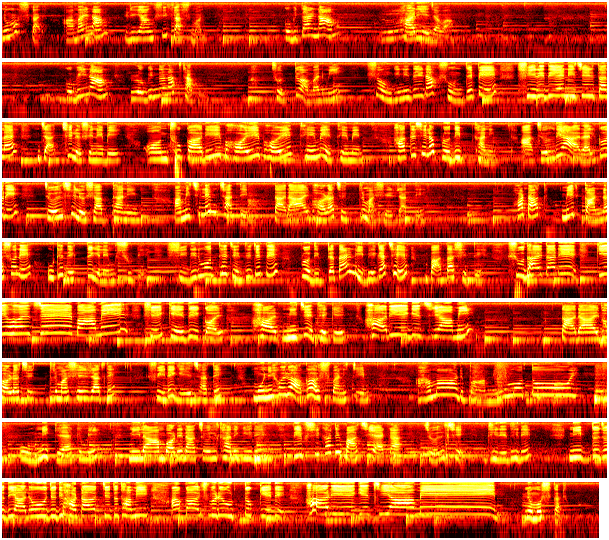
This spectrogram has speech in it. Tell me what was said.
নমস্কার, আমার নাম রিয়াংশী শাসমল। কবিতার নাম হারিয়ে যাওয়া। কবির নাম রবীন্দ্রনাথ ঠাকুর। ছোট্ট আমার মেয়ে সঙ্গিনীদের ডাক শুনতে পেয়ে সিঁড়ি দিয়ে নিচের তলায় যাচ্ছিল সে নেবে। অন্ধকারে ভয়ে ভয়ে থেমে থেমে। হাতে ছিল প্রদীপখানি। আঁচল দিয়ে আড়াল করে চলছিল সাবধানে। আমি ছিলাম ছাতে, তারায় ভরা চৈত্র মাসের রাতে। হঠাৎ মেয়ের কান্না শুনে উঠে দেখতে গেলেন ছুটে সিঁড়ির মধ্যে যেতে যেতে প্রদীপটা তার নিভে গেছে বাতাসেতে। সুধাই তারে, কি হয়েছে বামে? সে কেঁদে কয়, হার, নিচে থেকে হারিয়ে গেছি আমি। তারায় ভরা চৈত্র মাসের রাতে ফিরে গিয়ে ছাতে মনে হলো আকাশ পানিচে আমার বামের মতোই। অমনি এক মেয়ে নীলাম্বরে নাচল খানি গিরে দীপশিখাটি বাঁচে একা চলছে ধীরে ধীরে। নিব্ধ যদি আলো, যদি হঠাৎ যেত থামি, আকাশ ভরে উঠত কেঁদে, হারিয়ে গেছি আমি! নমস্কার।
